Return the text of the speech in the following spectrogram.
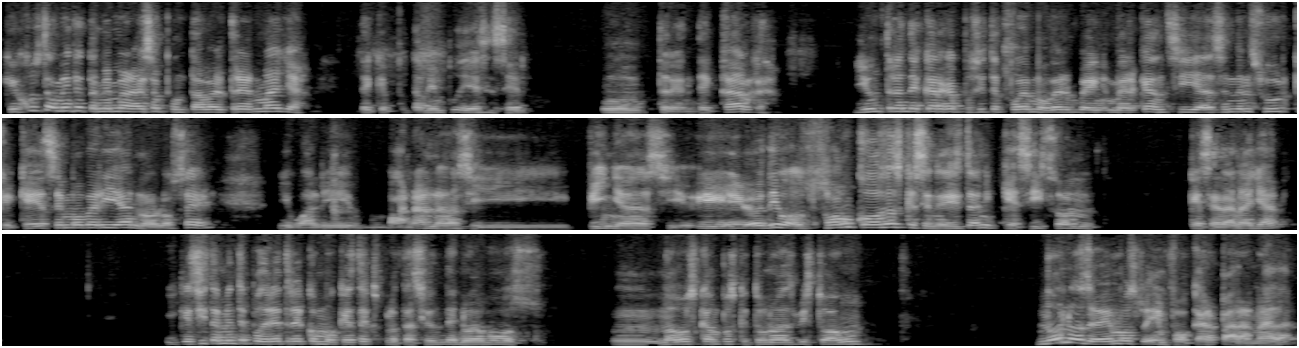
que justamente también a eso apuntaba el tren Maya de que también pudiese ser un tren de carga. Y un tren de carga, pues sí te puede mover mercancías en el sur, que qué se movería, no lo sé. Igual y bananas y piñas, y, digo, son cosas que se necesitan y que sí son, que se dan allá. Y que sí también te podría traer como que esta explotación de nuevos, mm, nuevos campos que tú no has visto aún. No nos debemos enfocar para nada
